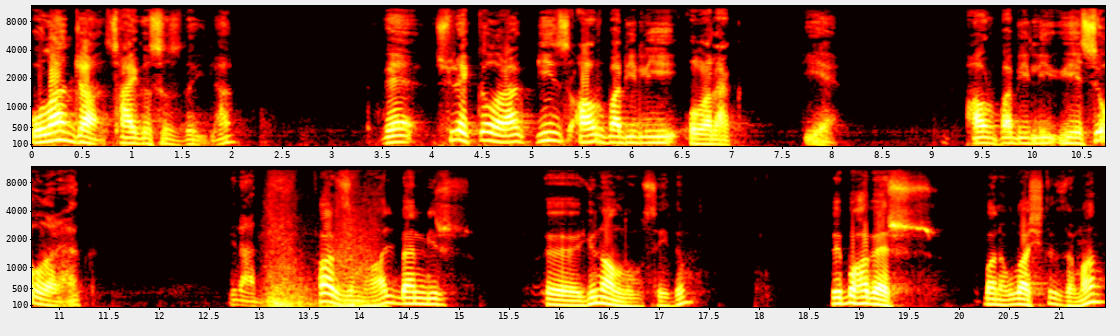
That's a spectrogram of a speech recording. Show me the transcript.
olanca saygısızlığıyla ve sürekli olarak biz Avrupa Birliği olarak diye Avrupa Birliği üyesi olarak filan diye Farz-ı mahal ben bir e, Yunanlı olsaydım ve bu haber bana ulaştığı zaman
